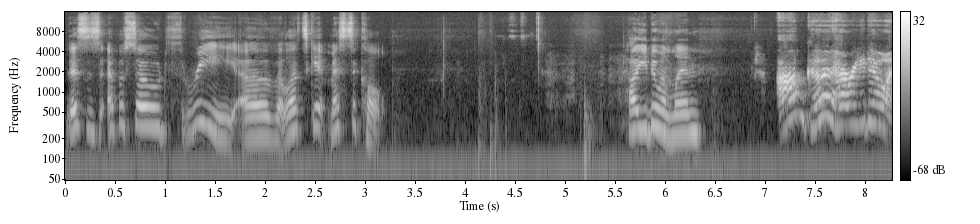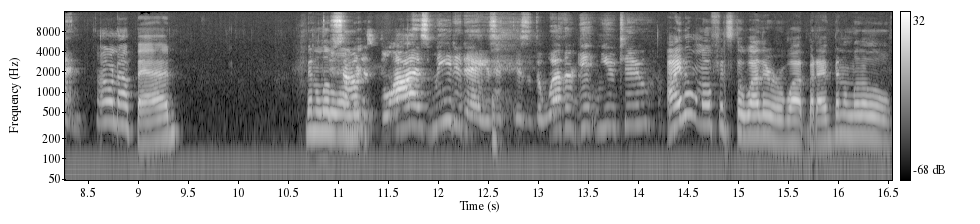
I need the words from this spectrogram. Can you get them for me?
This is episode three of Let's Get Mystical. How you doing, Lynn? I'm good. How are you doing? Oh, not bad. Been a little You sound under- as blah as me today. Is it, is it the weather getting you too? I don't know if it's the weather or what, but I've been a little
